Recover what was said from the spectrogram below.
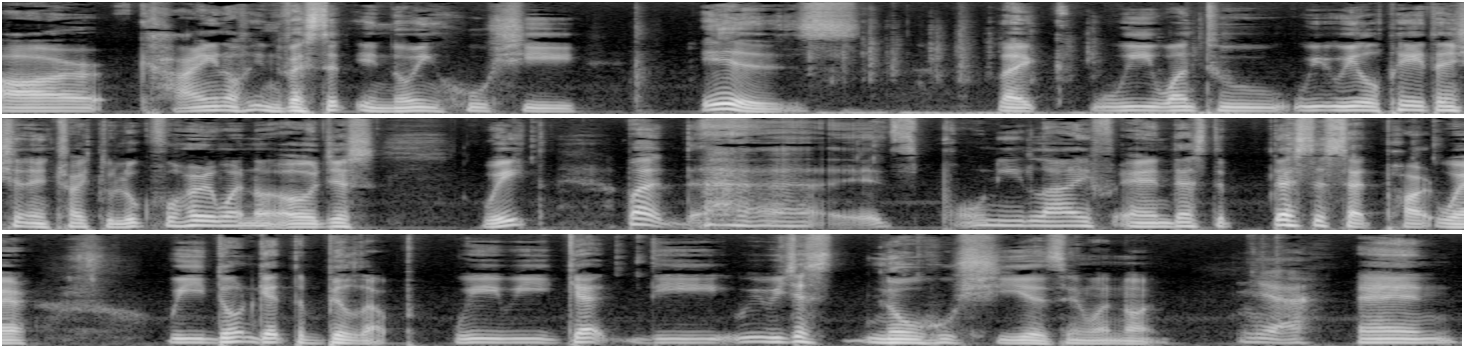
are kind of invested in knowing who she is. Like we want to we will pay attention and try to look for her and whatnot or just wait. But uh, it's pony life and that's the that's the sad part where we don't get the build up. We we get the we, we just know who she is and whatnot. Yeah. And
